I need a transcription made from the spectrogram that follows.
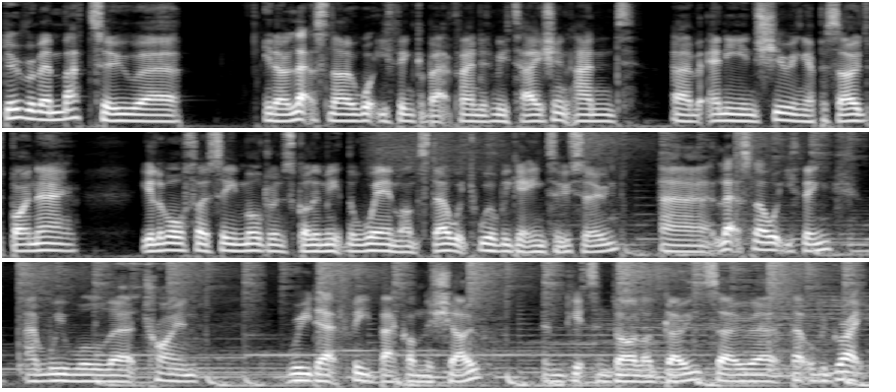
Do remember to, uh, you know, let us know what you think about Founders Mutation and um, any ensuing episodes. By now, you'll have also seen Mulder and Scully meet the Were Monster, which we'll be getting to soon. Uh, let us know what you think, and we will uh, try and read out feedback on the show and get some dialogue going. So uh, that would be great.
